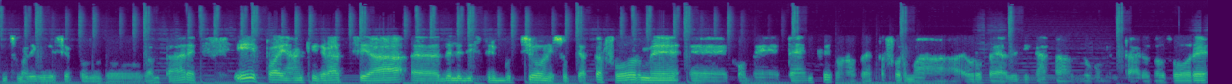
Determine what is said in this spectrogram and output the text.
insomma, di cui si è potuto vantare e poi anche grazie a eh, delle distribuzioni su piattaforme eh, come Tank, che è una piattaforma europea dedicata al documentario d'autore,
